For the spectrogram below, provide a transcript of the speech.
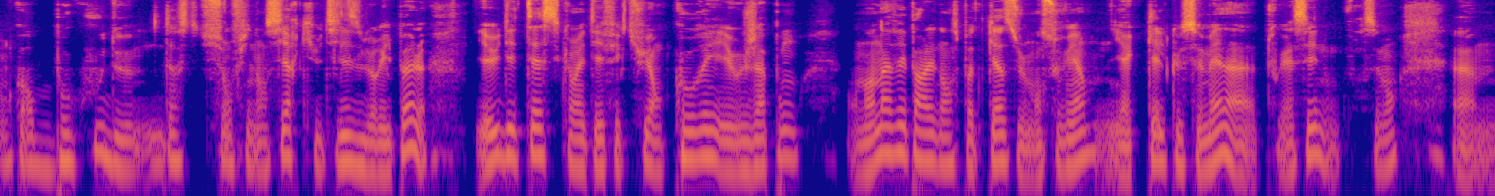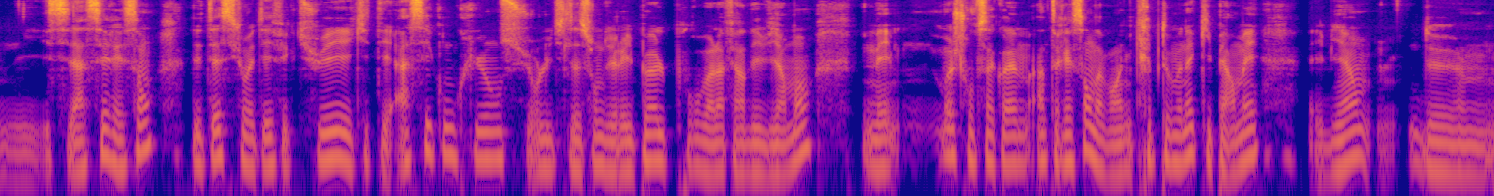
encore beaucoup d'institutions financières qui utilisent le Ripple. Il y a eu des tests qui ont été effectués en Corée et au Japon. On en avait parlé dans ce podcast, je m'en souviens, il y a quelques semaines à tout casser, donc forcément, euh, c'est assez récent. Des tests qui ont été effectués et qui étaient assez concluants sur l'utilisation du Ripple pour voilà faire des virements. Mais moi, je trouve ça quand même intéressant d'avoir une crypto-monnaie qui permet, eh bien, de,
